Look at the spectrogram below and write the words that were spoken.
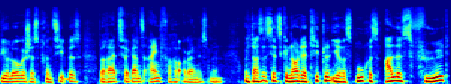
biologisches Prinzip ist, bereits für ganz einfache Organismen. Und das ist jetzt genau der Titel Ihres Buches, Alles fühlt,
